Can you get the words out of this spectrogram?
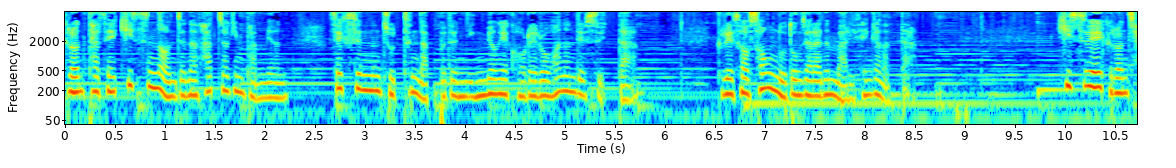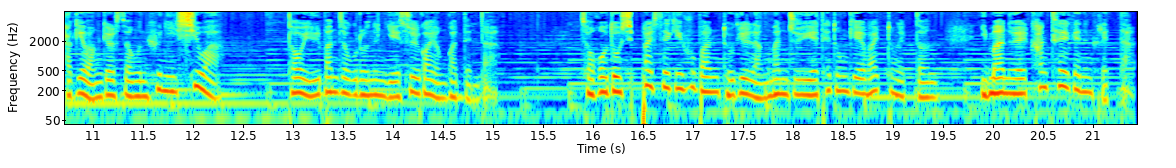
그런 탓에 키스는 언제나 사적인 반면 섹스는 좋든 나쁘든 익명의 거래로 환원될 수 있다. 그래서 성노동자라는 말이 생겨났다. 키스의 그런 자기 완결성은 흔히 시와, 더 일반적으로는 예술과 연관된다. 적어도 18세기 후반 독일 낭만주의의 태동기에 활동했던 이마누엘 칸트에게는 그랬다.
